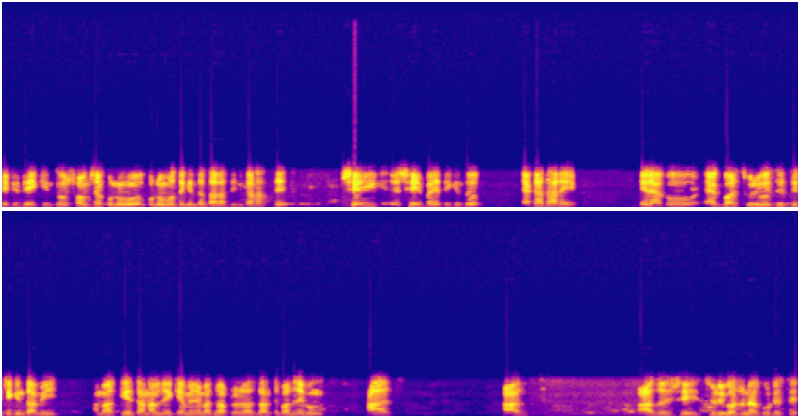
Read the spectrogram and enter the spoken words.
সেটি দিয়ে কিন্তু সংসার কোনো কোনো মতে কিন্তু তারা দিন কাটাচ্ছে। সেই সেই বাড়িতে কিন্তু একাধারে এর আগেও একবার চুরি হয়েছে, যেটি কিন্তু আমি আমাকে জানালেন ক্যামেরার মাধ্যমে আপনারা জানতে পারলেন এবং আজ আজ আজ সেই চুরি ঘটনা ঘটেছে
